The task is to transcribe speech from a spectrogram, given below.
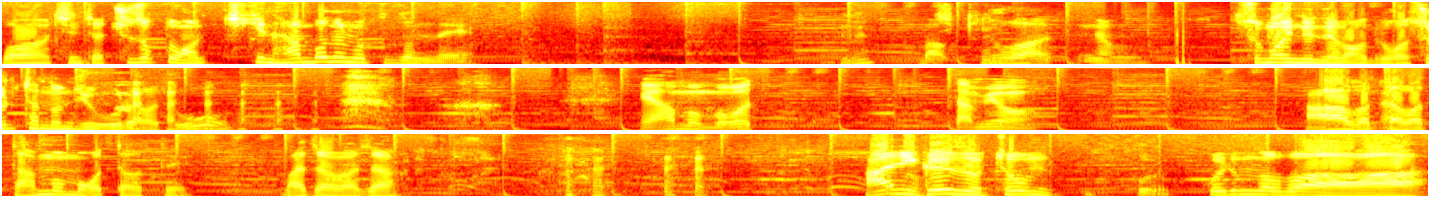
와 진짜 추석 동안 치킨 한 번을 못 뜯었네. 응? 막 치킨? 누가 그냥 숨어 있는데 막 누가 술탄 던지고 그래가지고. 야 한 번 먹었다며? 아 맞다 맞다. 한 번 먹었다 그때. 맞아 맞아. 아니 그래서 좀골 좀 넣어봐.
